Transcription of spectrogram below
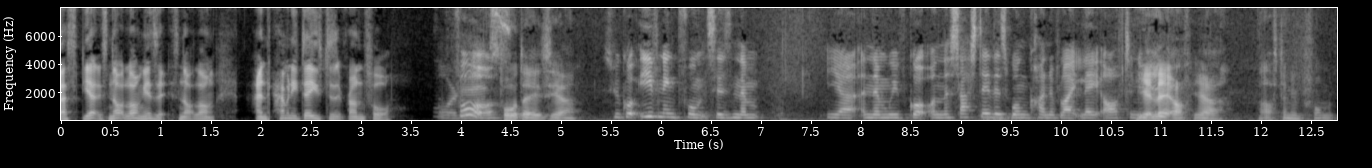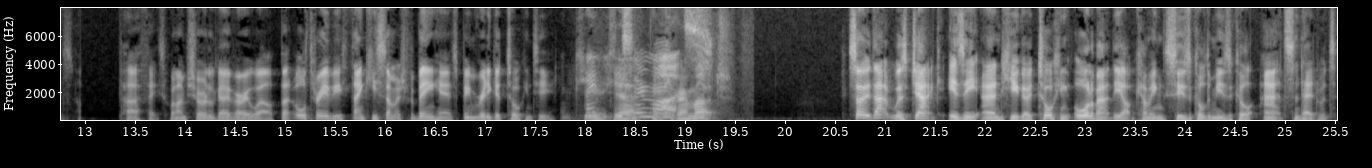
That's yeah, it's not long, is it? It's not long. And how many days does it run for? Four. Four. days. Four days. Yeah. So we've got evening performances, and then yeah, and then we've got on the Saturday. There's one kind of like late afternoon. Yeah. Late off. Yeah. Afternoon performance. Perfect. Well, I'm sure it'll go very well. But all three of you, thank you so much for being here. It's been really good talking to you. Thank you. Thank you yeah. so Thank you very much. much. So that was Jack, Izzy, and Hugo talking all about the upcoming Seussical the Musical at St Edwards.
